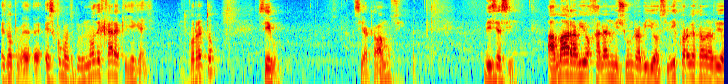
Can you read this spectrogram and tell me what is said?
Es, lo eh, es como te no dejar a que llegue ahí. ¿Correcto? Sigo. Si acabamos, sí. Dice así. Amar Rabio Hanan Mishun Rabio Si dijo Rabio Hanan Rabio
